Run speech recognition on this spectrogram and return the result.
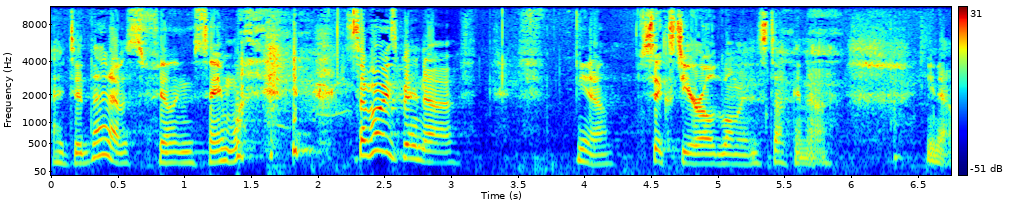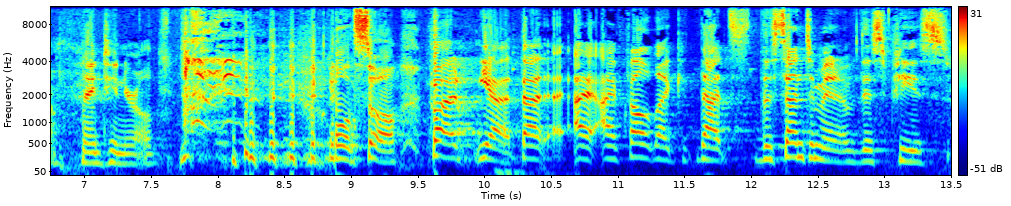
I did that. I was feeling the same way. so I've always been a, you know, 60 year old woman stuck in a, you know, 19 year old old soul. But yeah, that I, I, felt like that's the sentiment of this piece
